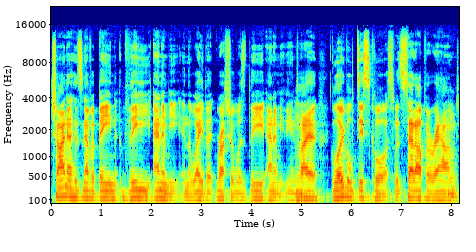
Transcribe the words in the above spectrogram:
China has never been the enemy in the way that Russia was the enemy. The entire global discourse was set up around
